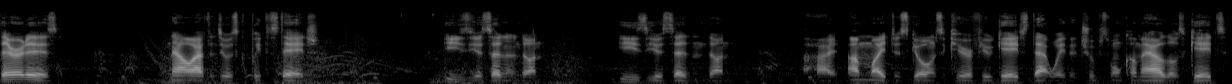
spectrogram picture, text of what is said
There it is. Now all I have to do is complete the stage. Easier said than done. Easier said than done. Alright, I might just go and secure a few gates, that way the troops won't come out of those gates.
